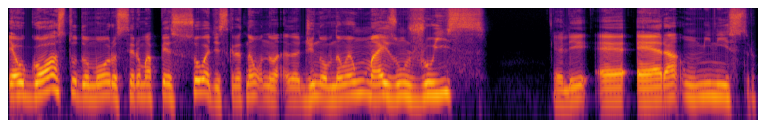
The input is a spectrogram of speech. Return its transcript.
Eu gosto do Moro ser uma pessoa discreta, não, não de novo, não é um, mais um juiz. Ele é, era um ministro.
